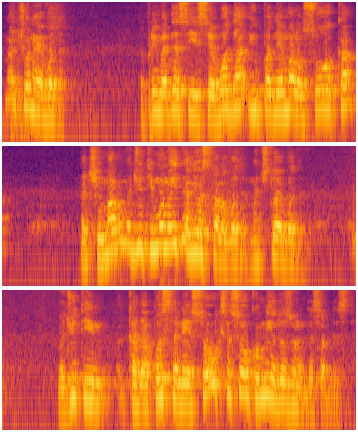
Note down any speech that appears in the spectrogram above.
znači ona je voda. Naprimjer, desi se voda i upadne malo soka, Znači malo, međutim ono i dalje ostala voda, znači to je voda. Međutim, kada postane sok, sa sokom nije dozvoljeno da se abdesti.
